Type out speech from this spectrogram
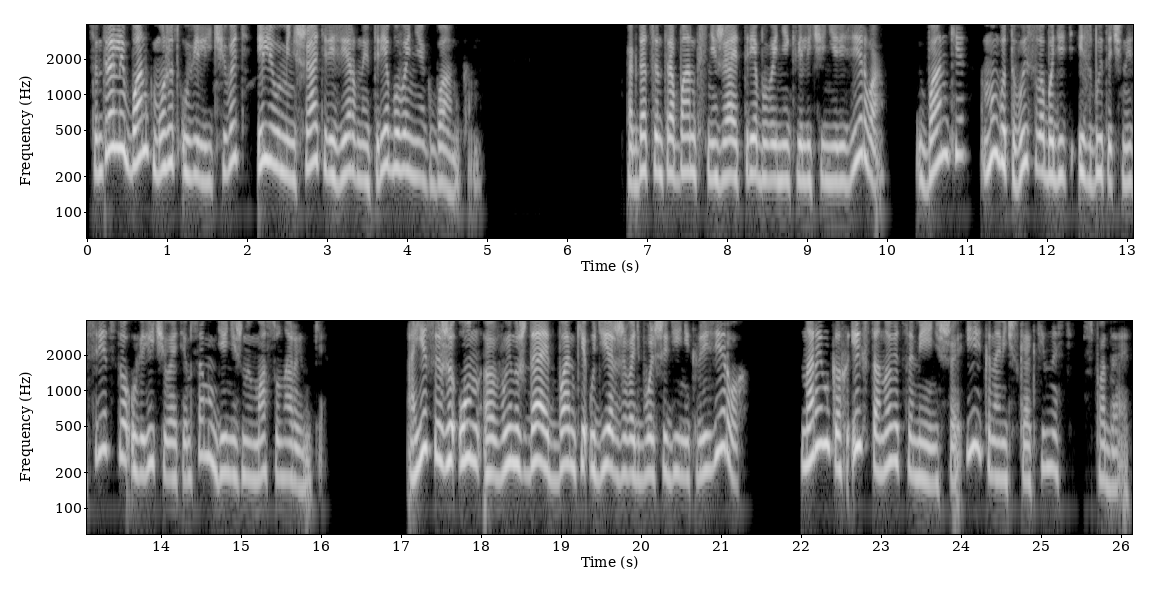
Центральный банк может увеличивать или уменьшать резервные требования к банкам. Когда Центробанк снижает требования к величине резерва, банки могут высвободить избыточные средства, увеличивая тем самым денежную массу на рынке. А если же он э, вынуждает банки удерживать больше денег в резервах, на рынках их становится меньше, и экономическая активность спадает.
